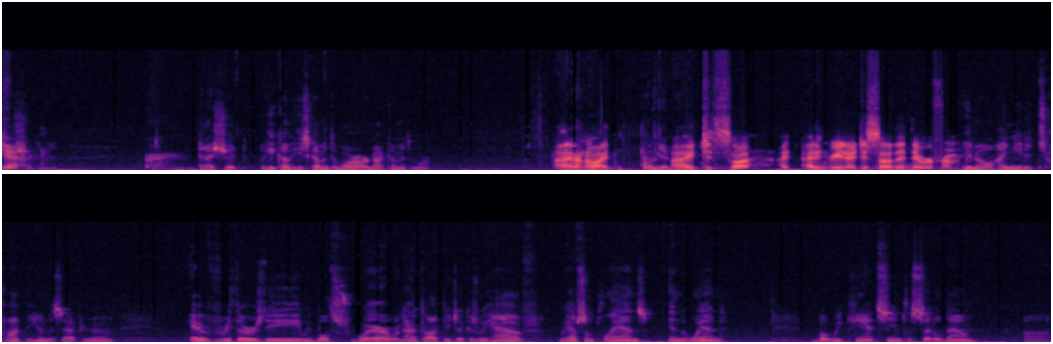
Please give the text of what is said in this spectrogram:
Yeah. And I should. Oh, he come. He's coming tomorrow or not coming tomorrow? I don't know. I Oh, you didn't. I just saw. I, I didn't read. I just saw that Oh. they were from. You know, I need to talk to him this afternoon. Every Thursday, we both swear we're going to talk to each other because we have we have some plans in the wind, but we can't seem to settle down uh,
